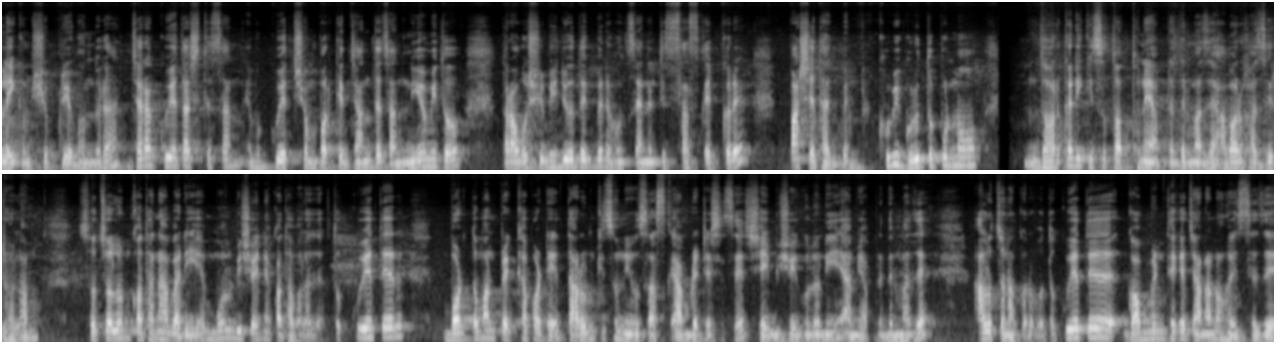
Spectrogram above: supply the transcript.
আলাইকুম, সুপ্রিয় বন্ধুরা। যারা কুয়েত আসতে চান এবং কুয়েত সম্পর্কে জানতে চান নিয়মিত, তারা অবশ্যই ভিডিও দেখবেন এবং চ্যানেলটি সাবস্ক্রাইব করে পাশে থাকবেন। খুবই গুরুত্বপূর্ণ, দরকারি কিছু তথ্য নিয়ে আপনাদের মাঝে আবার হাজির হলাম। সো চলুন কথা না বাড়িয়ে মূল বিষয় নিয়ে কথা বলা যাক। তো কুয়েতের বর্তমান প্রেক্ষাপটে দারুণ কিছু নিউজ আজকে আপডেট এসেছে। সেই বিষয়গুলো নিয়ে আমি আপনাদের মাঝে আলোচনা করব। তো কুয়েতে গভর্নমেন্ট থেকে জানানো হয়েছে যে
